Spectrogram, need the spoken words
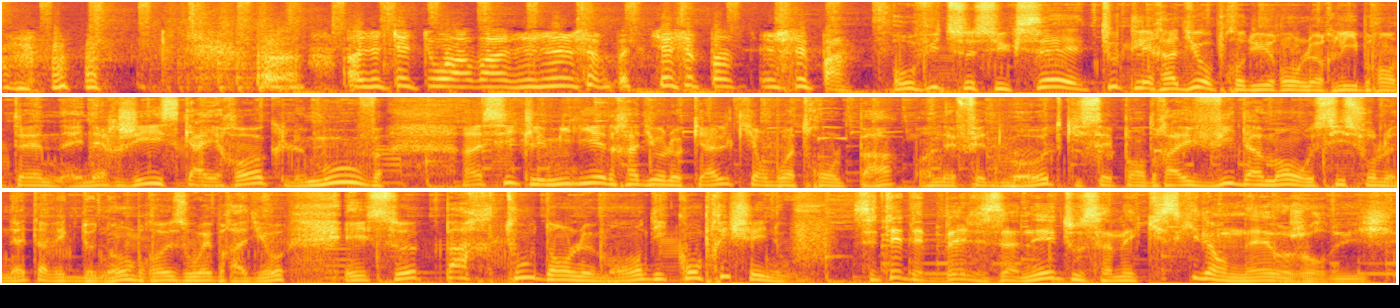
Tais-toi, va, je, je, je sais pas, je sais pas. Au vu de ce succès, toutes les radios produiront leur libre antenne. Énergie, Skyrock, le Move, ainsi que les milliers de radios locales qui emboîteront le pas. Un effet de mode qui s'épandra évidemment aussi sur le net avec de nombreuses web radios, et ce partout dans le monde, y compris chez nous. C'était des belles années tout ça, mais qu'est-ce qu'il en est aujourd'hui?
